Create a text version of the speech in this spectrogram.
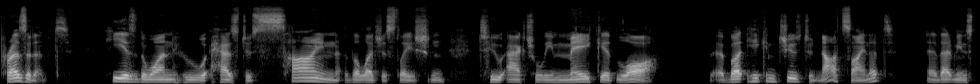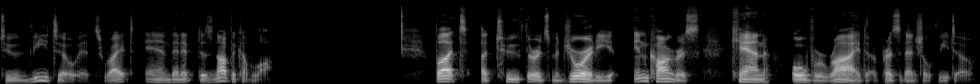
president he is the one who has to sign the legislation to actually make it law. Uh, but he can choose to not sign it, and that means to veto it, right? And then it does not become law. But a two thirds majority in Congress can override a presidential veto.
